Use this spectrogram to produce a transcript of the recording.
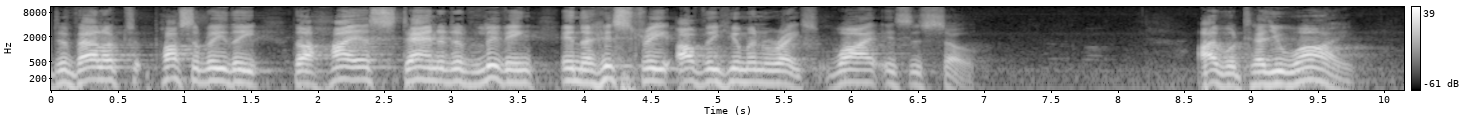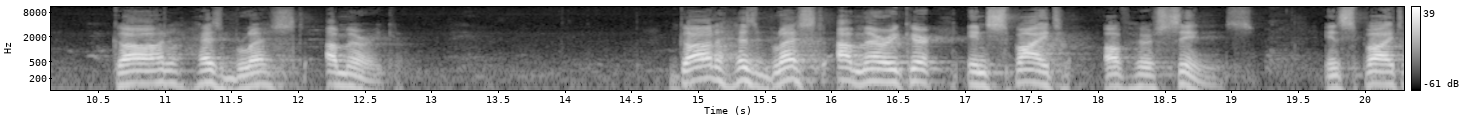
developed possibly the, the highest standard of living in the history of the human race? Why is this so? I will tell you why. God has blessed America. God has blessed America in spite of her sins, in spite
